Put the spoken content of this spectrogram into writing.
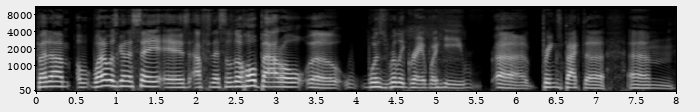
But um, what I was gonna say is after this, so the whole battle uh, was really great. Where he uh brings back the um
